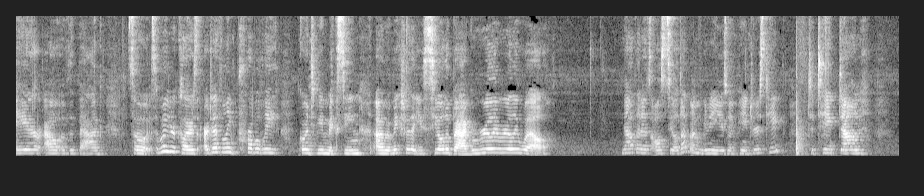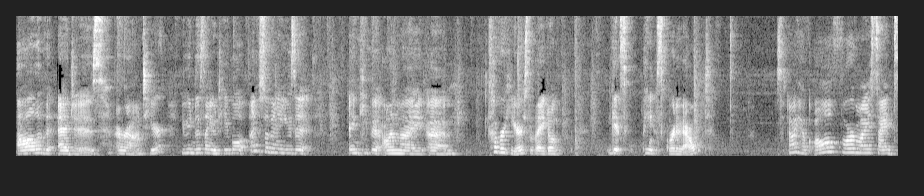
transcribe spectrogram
air out of the bag. So some of your colors are definitely probably going to be mixing, um, but make sure that you seal the bag really, really well. Now that it's all sealed up, I'm gonna use my painter's tape to tape down all of the edges around here. You can do this on your table. I'm still gonna use it and keep it on my um, cover here so that I don't get paint squirted out. So now I have all four of my sides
